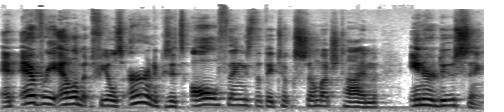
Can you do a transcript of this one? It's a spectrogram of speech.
and every element feels earned because it's all things that they took so much time introducing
